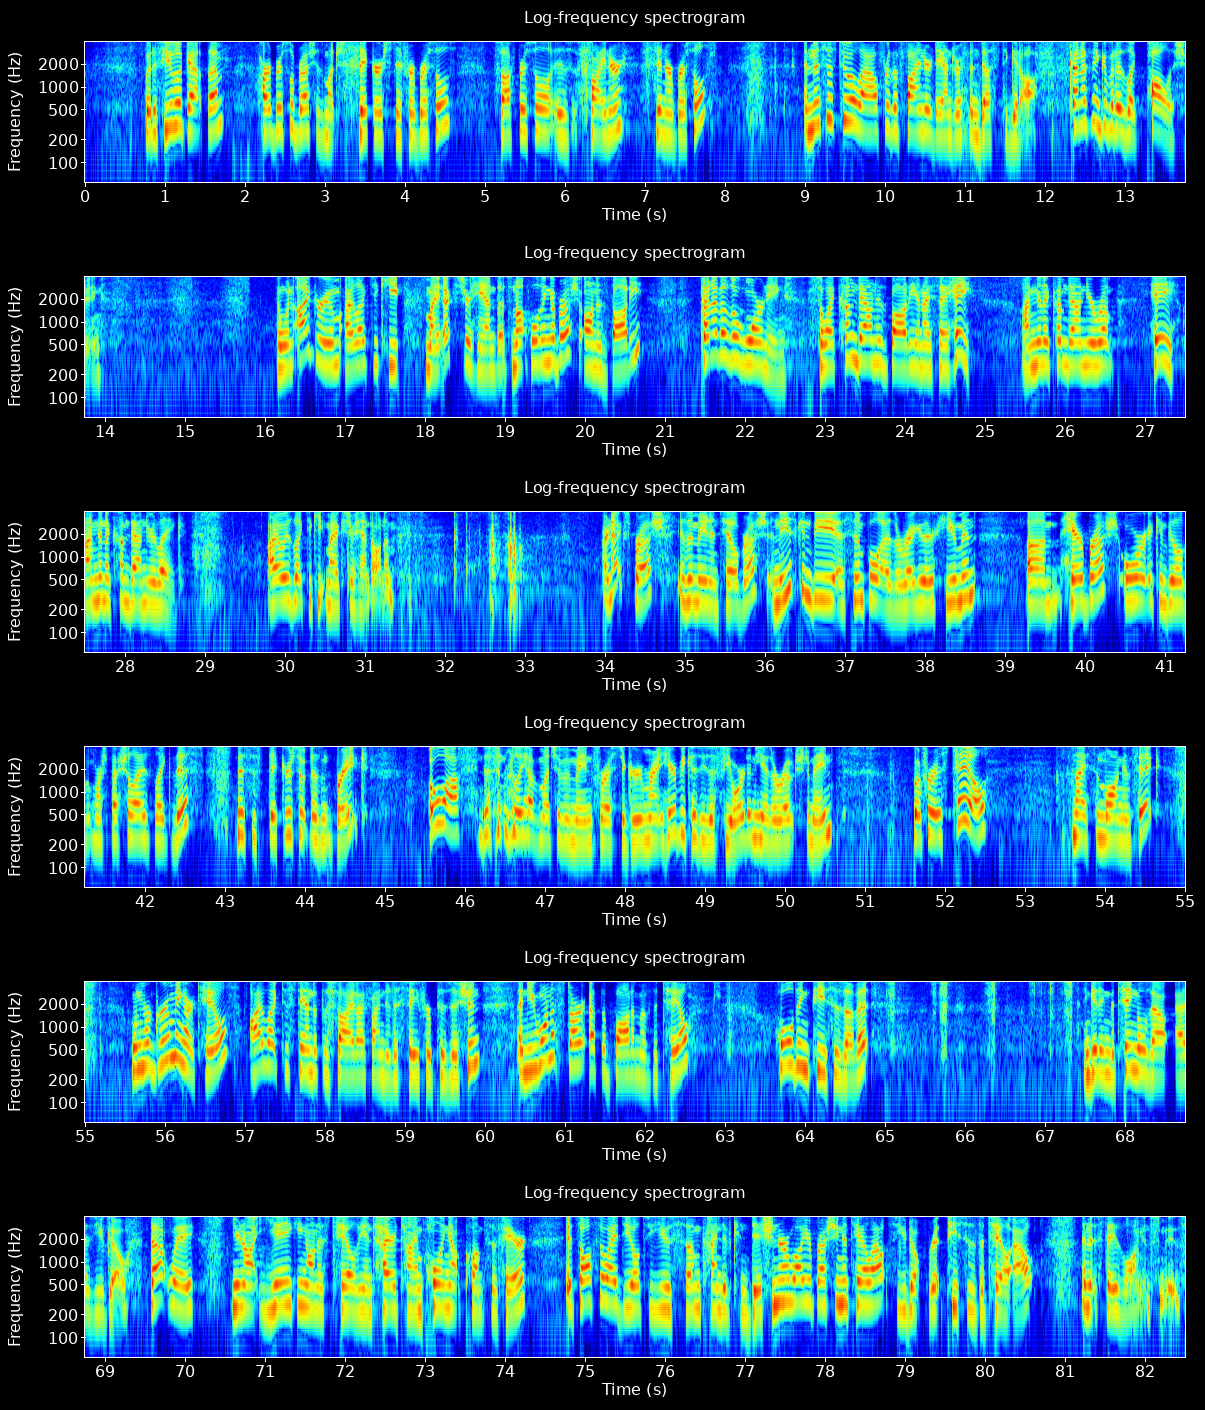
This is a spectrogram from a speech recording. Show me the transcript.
but if you look at them, Hard bristle brush has much thicker, stiffer bristles. Soft bristle is finer, thinner bristles. And this is to allow for the finer dandruff and dust to get off. Kind of think of it as like polishing. And when I groom, I like to keep my extra hand that's not holding a brush on his body, kind of as a warning. So I come down his body and I say, hey, I'm gonna come down your rump. Hey, I'm gonna come down your leg. I always like to keep my extra hand on him. Our next brush is a mane and tail brush, and these can be as simple as a regular human um, hairbrush, or it can be a little bit more specialized like this. This is thicker so it doesn't break. Olaf doesn't really have much of a mane for us to groom right here because he's a fjord and he has a roached mane. But for his tail, nice and long and thick, when we're grooming our tails, I like to stand at the side. I find it a safer position. And you want to start at the bottom of the tail holding pieces of it and getting the tangles out as you go. That way you're not yanking on his tail the entire time, pulling out clumps of hair. It's also ideal to use some kind of conditioner while you're brushing a tail out so you don't rip pieces of the tail out and it stays long and smooth.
